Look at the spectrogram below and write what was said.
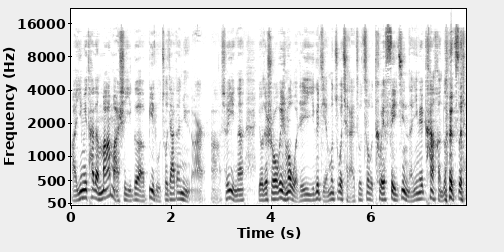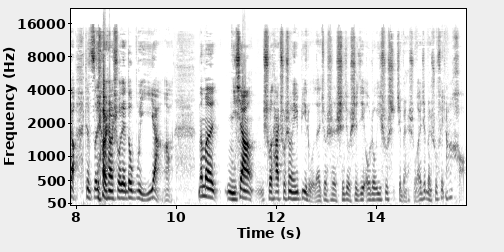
啊，因为他的妈妈是一个秘鲁作家的女儿啊，所以呢，有的时候为什么我这一个节目做起来就做特别费劲呢？因为看很多的资料，这资料上说的都不一样啊。那么你像说他出生于秘鲁的，就是《十九世纪欧洲艺术史》这本书，哎，这本书非常好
